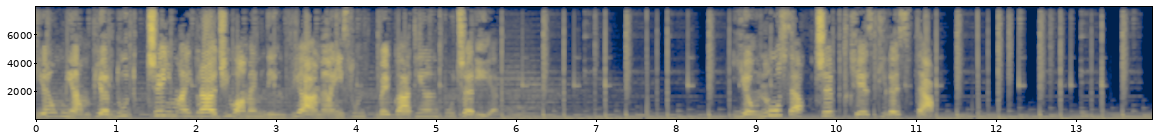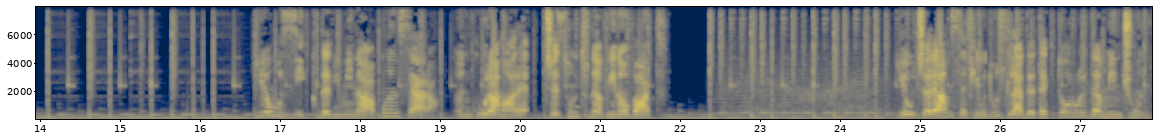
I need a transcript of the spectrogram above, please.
Eu mi-am pierdut cei mai dragi oameni din via mea și sunt begati în pucerie. Eu nu o să accept chestiile astea. Eu zic de dimineața până seara, în gura mare, ce sunt nevinovat. Eu ceream să fiu dus la detectorul de minciuni.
